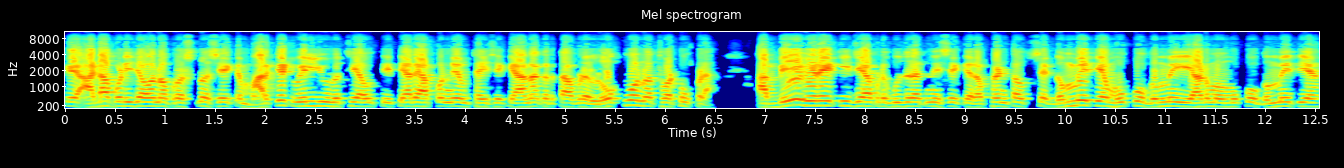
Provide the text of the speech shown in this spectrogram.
કે આડા પડી જવાના પ્રશ્ન છે, કે માર્કેટ વેલ્યુ નથી આવતી, ત્યારે આપણને એમ થાય છે કે આના કરતા આપણે લોકવન અથવા ટુકડા, આ બે વેરાયટી જે આપણે ગુજરાતની છે, કે રફ એન્ડ ટફ છે, ગમે ત્યાં મૂકો, ગમે એ યાર્ડમાં મૂકો, ગમે ત્યાં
